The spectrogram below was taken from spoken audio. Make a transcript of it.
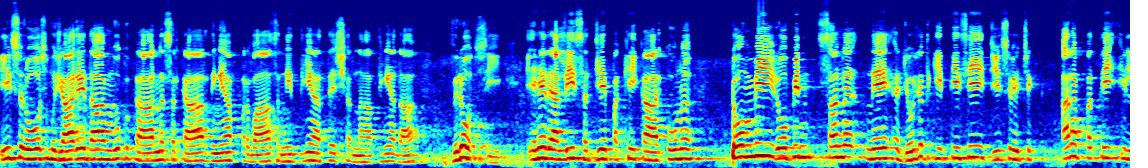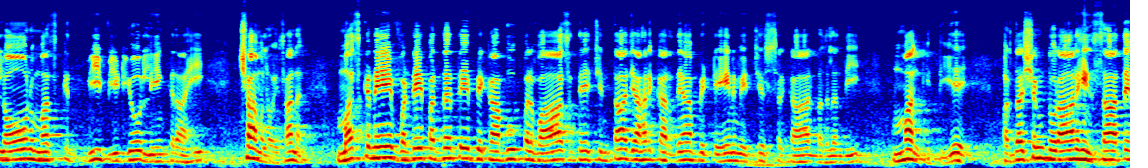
ਇਸ ਰੋਸ ਮੁਜ਼ਾਹਰੇ ਦਾ ਮੁੱਖ ਕਾਰਨ ਸਰਕਾਰ ਦੀਆਂ ਪ੍ਰਵਾਸ ਨੀਤੀਆਂ ਅਤੇ ਸ਼ਰਨਾਰਥੀਆਂ ਦਾ ਵਿਰੋਧ ਸੀ। ਇਹ ਰੈਲੀ ਸੱਜੇ ਪੱਖੀ ਕਾਰਕੁਨ ਟੋਮੀ ਰੋਬਿਨਸਨ ਨੇ ਆਯੋਜਿਤ ਕੀਤੀ ਸੀ, ਜਿਸ ਵਿੱਚ ਅਰਬਪਤੀ ਇਲੌਨ ਮਸਕ ਵੀ ਵੀਡੀਓ ਲਿੰਕ ਰਾਹੀਂ ਸ਼ਾਮਲ ਹੋਏ ਸਨ। ਮਸਕ ਨੇ ਵੱਡੇ ਪੱਧਰ ਤੇ ਬੇਕਾਬੂ ਪ੍ਰਵਾਸ ਤੇ ਚਿੰਤਾ ਜ਼ਾਹਰ ਕਰਦਿਆਂ ਬ੍ਰਿਟੇਨ ਵਿੱਚ ਸਰਕਾਰ ਬਦਲਣ ਦੀ ਮੰਗ ਕੀਤੀ ਹੈ ਪ੍ਰਦਰਸ਼ਨ ਦੌਰਾਨ ਹਿੰਸਾ ਅਤੇ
